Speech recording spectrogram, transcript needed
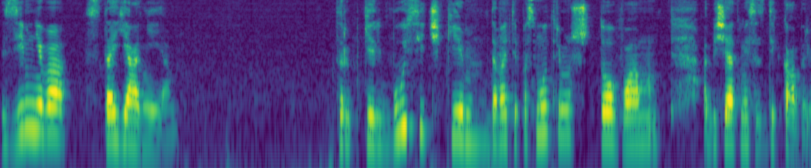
зимнего стояния. Рыбки-рябусечки. Давайте посмотрим, что вам обещает месяц декабрь.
